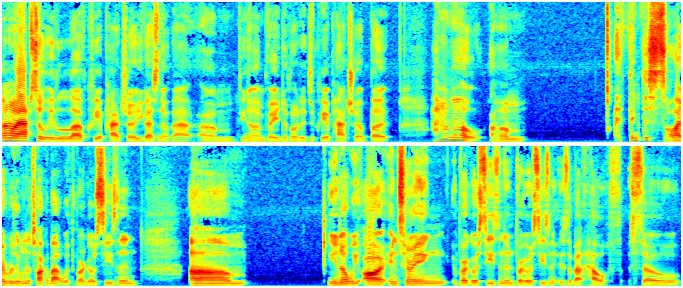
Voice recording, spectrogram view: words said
I don't know I absolutely love Cleopatra. You guys know that. Um you know I'm very devoted to Cleopatra but I don't know. Um I think this is all I really want to talk about with Virgo season. Um, you know, we are entering Virgo season, and Virgo season is about health. So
